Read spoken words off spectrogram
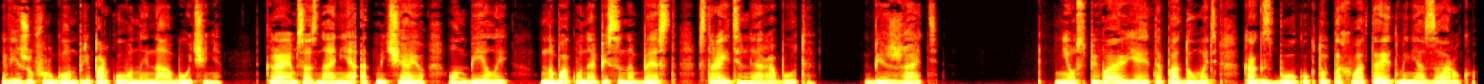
вижу фургон, припаркованный на обочине. Краем сознания отмечаю, он белый, на боку написано «Бест», строительная работа. Бежать. Не успеваю я это подумать, как сбоку кто-то хватает меня за руку.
